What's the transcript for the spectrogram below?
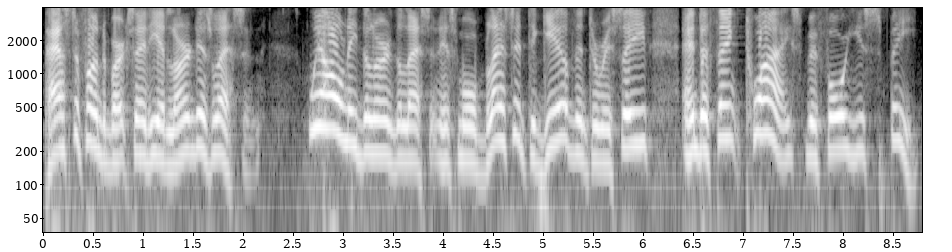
Pastor Funderburk said he had learned his lesson. We all need to learn the lesson. It's more blessed to give than to receive, and to think twice before you speak.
